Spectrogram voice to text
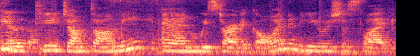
he, you know that? he jumped on me, and we started going, and he was just like,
